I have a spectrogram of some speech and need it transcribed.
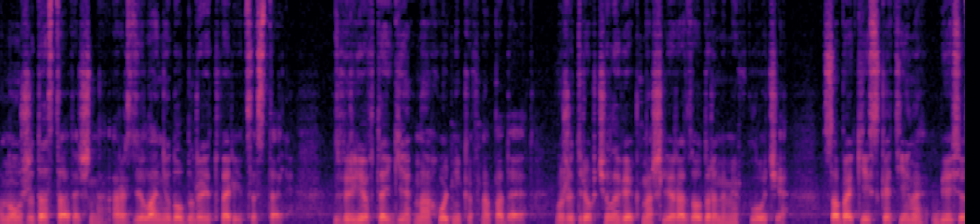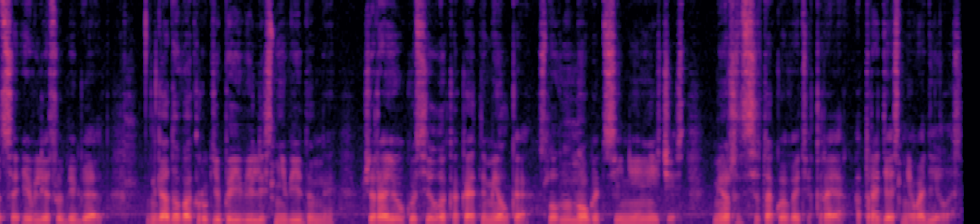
оно уже достаточно, а раз недобрые твориться стали. Зверье в тайге на охотников нападает. Уже трех человек нашли разодранными в клочья. Собаки и скотина бесятся и в лес убегают. Гады в округе появились невиданные. Вчера ее укусила какая-то мелкая, словно ноготь, синяя нечисть. Мерзость такой в этих краях, отродясь не водилась.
